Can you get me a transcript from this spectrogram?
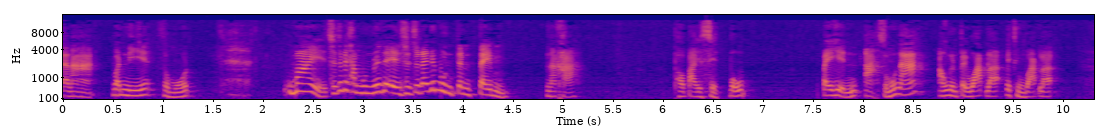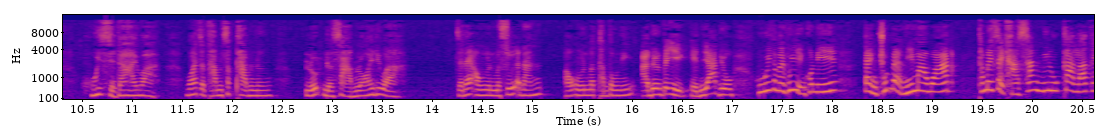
ตนาวันนี้สมมติ ไม่ฉันจะไปทำบุญด้วยตัวเองฉันจะได้ได้บุญเต็มๆนะคะ พอไปเสร็จปุ๊บไปเห็นอะสมมตินะ เอาเงินไปวัดแล้วไปถึงวัดแล้วหุยเสียดายว่ะ ว่าจะทำสักพันหนึ่งลดเหลือสามร้อยดีกว่า จะได้เอาเงินมาซื้ออันนั้น เอาเงินมาทำตรงนี้อะเดินไปอีกเห็นญาติโยมหุยทำไมผู้หญิงคนนี้ แต่งชุดแบบนี้มาวัดทำไมใส่ขาสั้นไม่รู้การลเท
